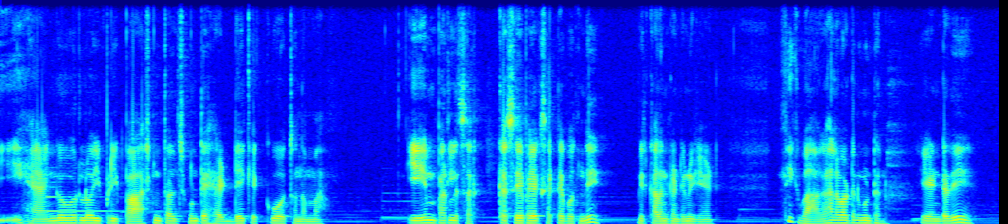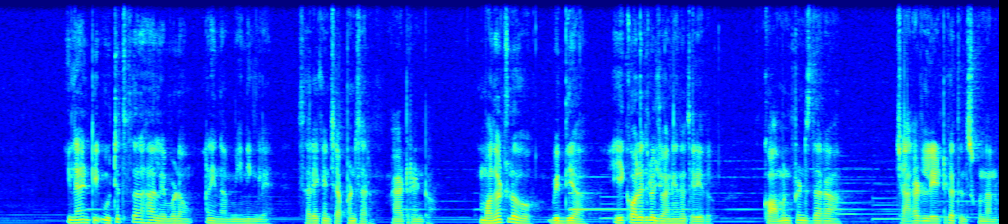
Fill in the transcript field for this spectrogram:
ఈ హ్యాంగ్ ఓవర్లో ఇప్పుడు ఈ పాస్ట్ని తలుచుకుంటే హెడ్ ఏక్ ఎక్కువ అవుతుందమ్మా. ఏం పర్లేదు సార్ కాసేపు అయ్యాక సెట్ అయిపోతుంది. మీరు కథను కంటిన్యూ చేయండి. నీకు బాగా అలవాటు అనుకుంటాను. ఏంటది? ఇలాంటి ఉచిత సలహాలు ఇవ్వడం అని నా మీనింగ్లే. సరే కానీ చెప్పండి సార్ మ్యాటర్ ఏంటో. మొదట్లో విద్య ఏ కాలేజీలో జాయిన్ అయిందో తెలియదు. కామన్ ఫ్రెండ్స్ ద్వారా చాలా లేట్గా తెలుసుకున్నాను.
